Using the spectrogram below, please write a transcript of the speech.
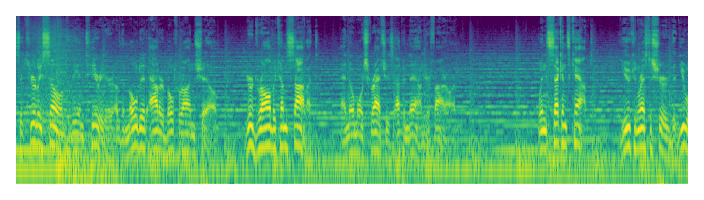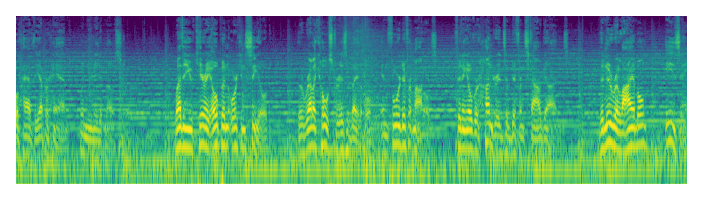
securely sewn to the interior of the molded outer Boltaron shell, your draw becomes silent and no more scratches up and down your firearm. When seconds count, you can rest assured that you will have the upper hand when you need it most. Whether you carry open or concealed, the Relic holster is available in four different models, fitting over hundreds of different style guns. The new reliable, easy,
